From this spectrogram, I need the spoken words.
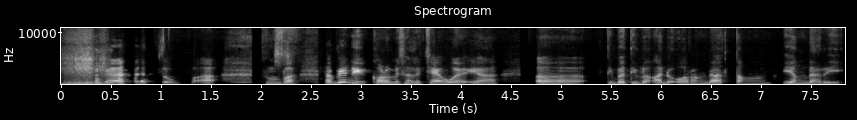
enggak sumpah sumpah. Tapi nih kalau misalnya cewek ya eh tiba-tiba ada orang datang yang dari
